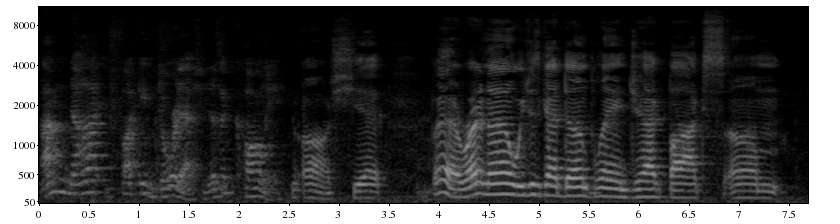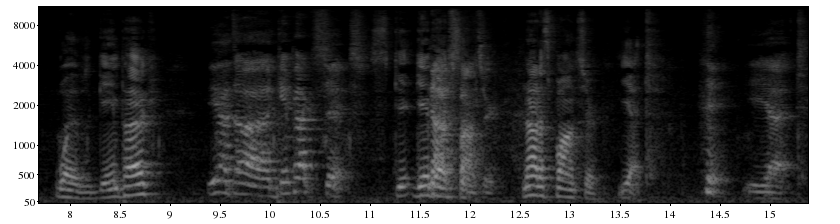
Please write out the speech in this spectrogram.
I'm not fucking DoorDash. He doesn't call me. Oh shit! But yeah, right now we just got done playing Jackbox. Um, what was it, Game Pack? Yeah, it's uh, Game Pack Six. Ga- Game Not a Pack sponsor. Not a sponsor yet. Yet.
